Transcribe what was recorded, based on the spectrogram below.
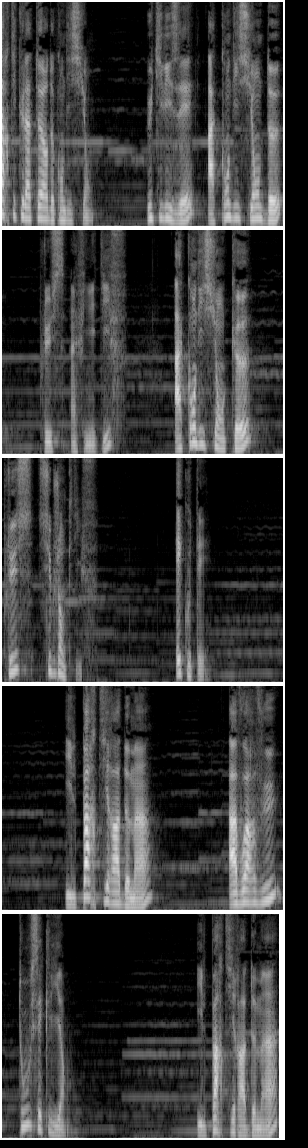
articulateurs de condition. Utilisés à condition de plus infinitif, à condition que plus subjonctif. Écoutez. Il partira demain avoir vu tous ses clients. Il partira demain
